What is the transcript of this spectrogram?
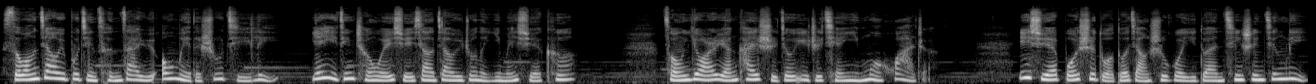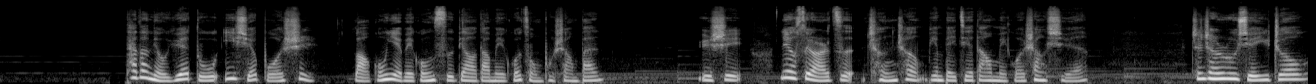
死亡教育不仅存在于欧美的书籍里，也已经成为学校教育中的一门学科。从幼儿园开始就一直潜移默化着。医学博士朵朵讲述过一段亲身经历：她到纽约读医学博士，老公也被公司调到美国总部上班，于是六岁儿子程程便被接到美国上学。程程入学一周，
